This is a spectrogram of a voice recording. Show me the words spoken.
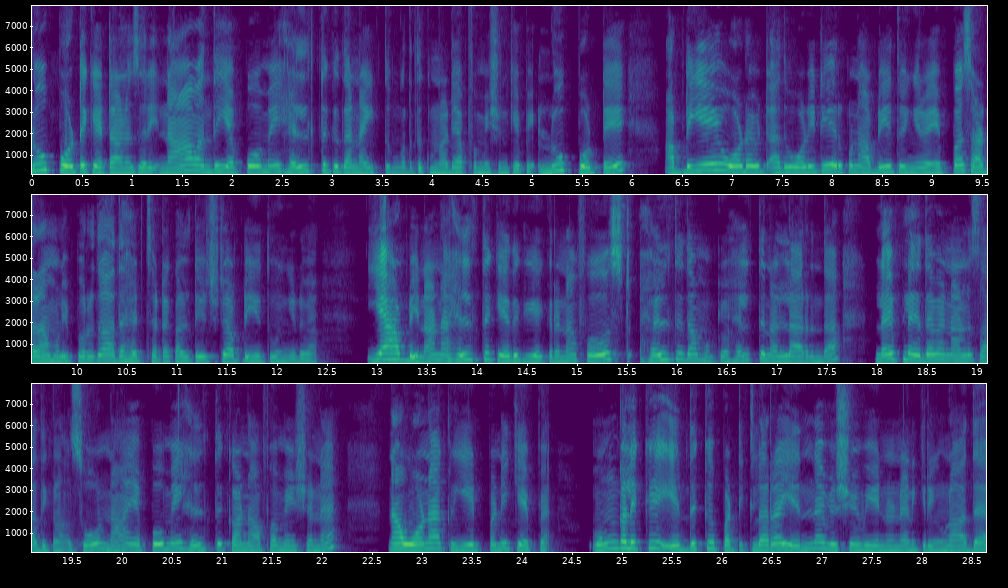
லூப் போட்டு கேட்டாலும் சரி நான் வந்து எப்போவுமே ஹெல்த்துக்கு தான் நைட் தூங்குறதுக்கு முன்னாடி அஃபர்மேஷன் கேட்பேன். லூப் போட்டு அப்படியே ஓட விட்டு அது ஓடிட்டே இருக்கும். நான் அப்படியே தூங்கிடுவேன். எப்போ சடனாக முழிப்பு வருதோ அதை ஹெட்செட்டை கழட்டி வச்சுட்டு அப்படியே தூங்கிடுவேன். ஏன் அப்படின்னா நான் ஹெல்த்துக்கு எதுக்கு கேட்குறேன்னா ஃபர்ஸ்ட் ஹெல்த்து தான் முக்கியம். ஹெல்த்து நல்லா இருந்தால் லைஃப்பில் எதை வேணாலும் சாதிக்கலாம். ஸோ நான் எப்போவுமே ஹெல்த்துக்கான அஃபர்மேஷனை நான் ஓனாக க்ரியேட் பண்ணி கேட்பேன். உங்களுக்கு எதுக்கு பர்டிகுலராக என்ன விஷயம் வேணும்னு நினைக்கிறீங்களோ அதை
